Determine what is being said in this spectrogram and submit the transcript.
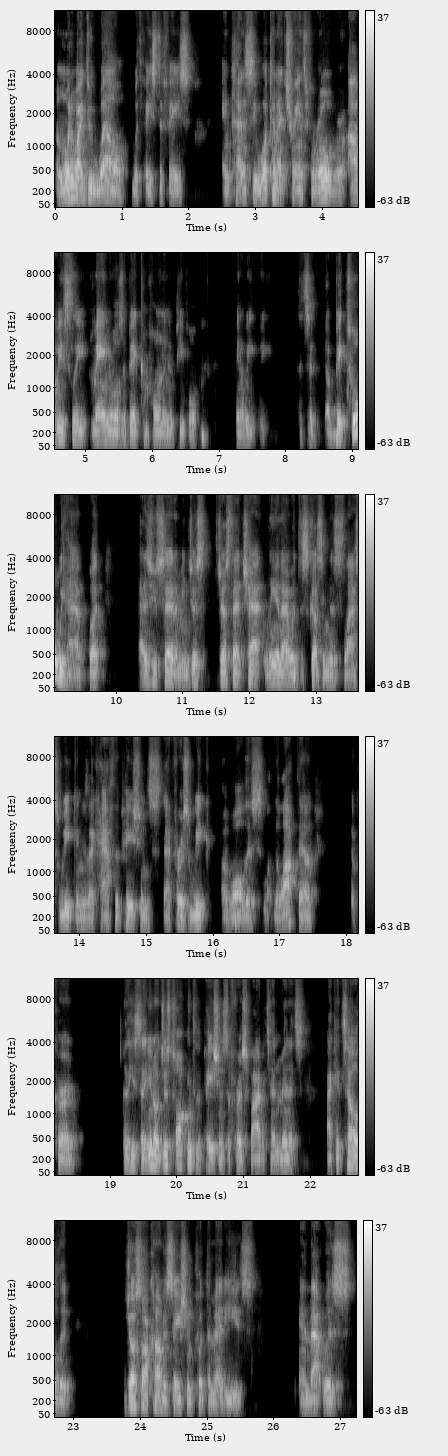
And what do I do well with face-to-face? And kind of see what can I transfer over. Obviously, manual is a big component and people, you know, we, we it's a, a big tool we have, but as you said, I mean, just just that chat. Lee and I were discussing this last week, and he's like half the patients that first week of all this, the lockdown occurred. And he said, you know, just talking to the patients the first five or ten minutes, I could tell that just our conversation put them at ease, and that was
